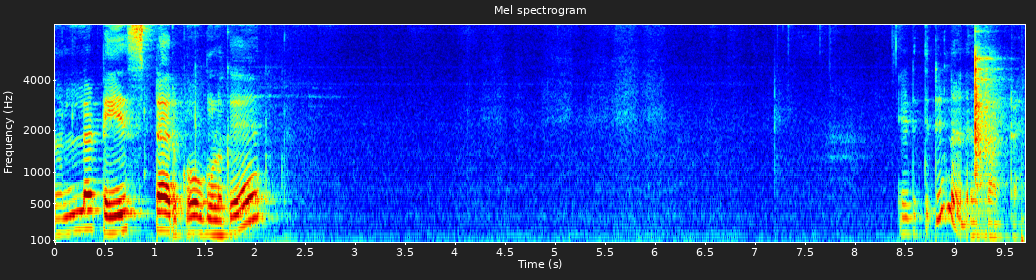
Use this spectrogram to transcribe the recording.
நல்லா டேஸ்ட்டாக இருக்கும் உங்களுக்கு. எடுத்துட்டு நான் காட்டுறேன்.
